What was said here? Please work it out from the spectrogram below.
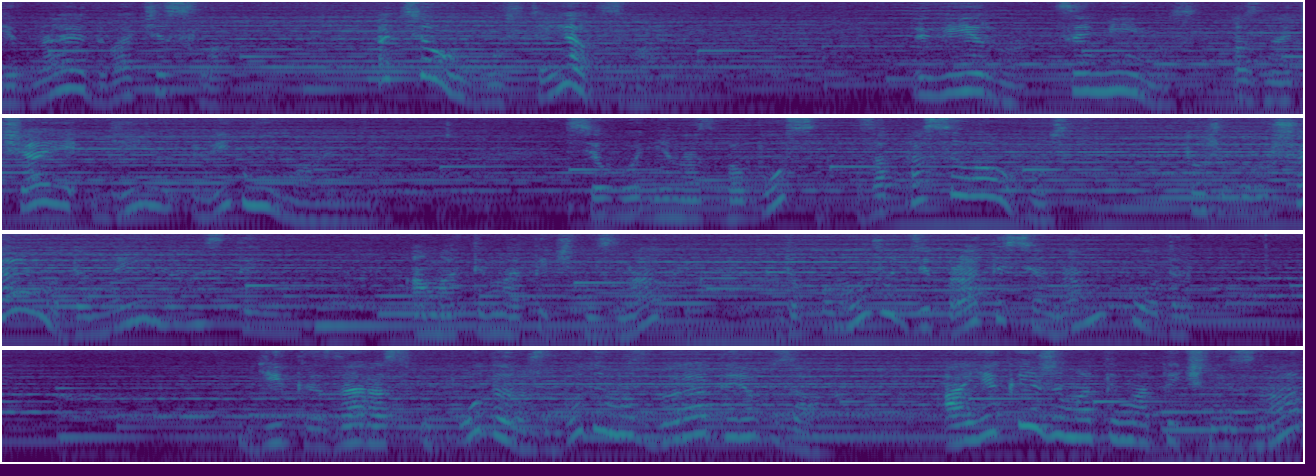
єднає два числа. А цього гостя як звати? Вірно, це мінус, означає дію віднімання. Сьогодні нас бабуся запросила у гості, тож вирушаємо до неї на гостину. А математичні знаки допоможуть зібратися нам у подорож. Діти, зараз у подорож будемо збирати рюкзак. А який же математичний знак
